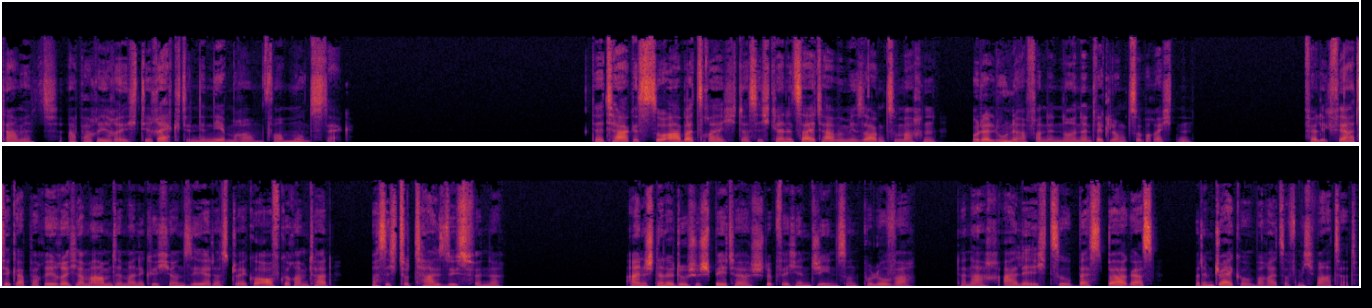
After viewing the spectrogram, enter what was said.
Damit appariere ich direkt in den Nebenraum vom Moonstack. Der Tag ist so arbeitsreich, dass ich keine Zeit habe, mir Sorgen zu machen oder Luna von den neuen Entwicklungen zu berichten. Völlig fertig appariere ich am Abend in meine Küche und sehe, dass Draco aufgeräumt hat, was ich total süß finde. Eine schnelle Dusche später schlüpfe ich in Jeans und Pullover. Danach eile ich zu Best Burgers, bei dem Draco bereits auf mich wartet.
